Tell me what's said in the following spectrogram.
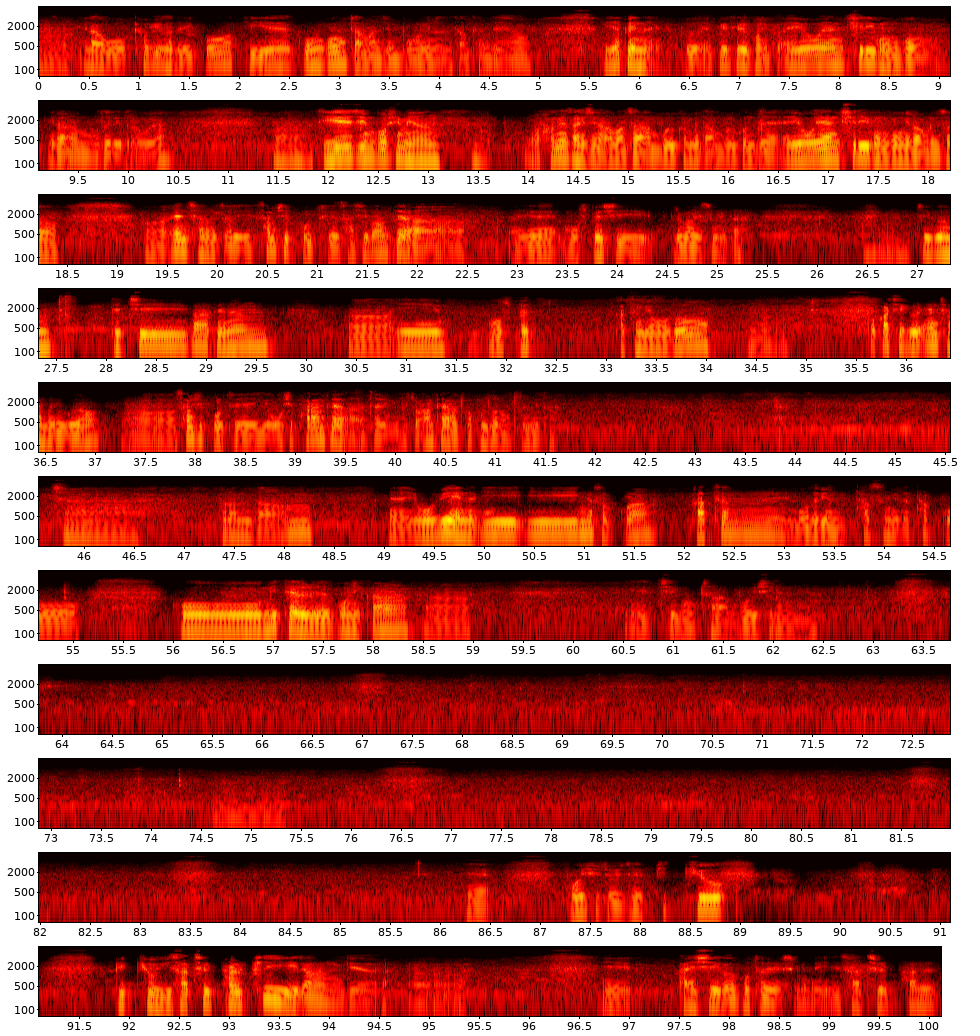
음, 이라고 표기가 되어 있고 뒤에 00자만 지금 보이는 상태인데요. 이 옆에 있는 그 FAT를 보니까 AON 7200이라는 모델이더라고요. 어, 뒤에 지금 보시면 어, 화면상에 지금 아마 잘 안 보일 겁니다. 안 보일 건데 AON 7200이라고 그래서 어, N 채널짜리 30V에 40A의 모스펫이 들어가 있습니다. 어, 지금 대치가 되는 어, 이 모스펫 같은 경우도 음, 똑같이 그 N 채널이고요. 어, 30V에 이게 58A짜리입니다. 좀 암페어가 조금 더 높습니다. 자, 그런 다음, 예, 요 위에 있는 이, 이 녀석과 같은 모델이 탔습니다. 탔고, 그 밑에를 보니까, 어, 이 지금 잘 안 보이시겠네요. 음, 예, 보이시죠? 이제 PQ BQ2478P라는 게, 어, 이 IC가 붙어져 있습니다. 2478,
